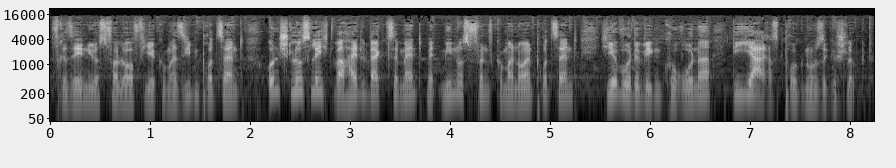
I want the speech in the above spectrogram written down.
Fresenius verlor 4,7% und Schlusslicht war Heidelberg Zement mit minus 5,9% Hier wurde wegen Corona die Jahresprognose geschluckt.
